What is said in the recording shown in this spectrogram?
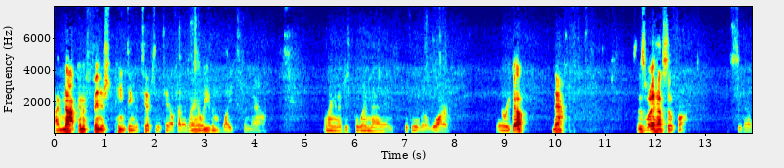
I'm not going to finish painting the tips of the tail feathers. I'm going to leave them white for now. And I'm going to just blend that in with a little bit of water. There we go. Now, so this is what I have so far. Let's see, I'll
